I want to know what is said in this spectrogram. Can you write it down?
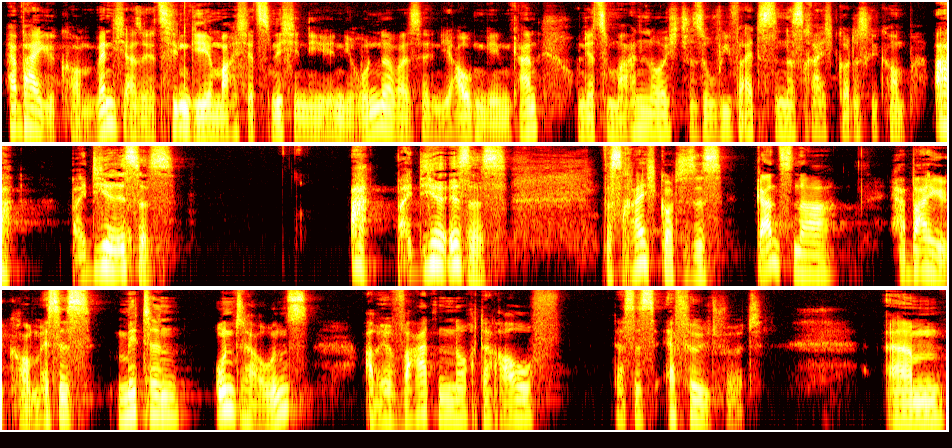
herbeigekommen. Wenn ich also jetzt hingehe, mache ich jetzt nicht in die, in die Runde, weil es in die Augen gehen kann, und jetzt mal anleuchte, so wie weit ist denn das Reich Gottes gekommen? Ah, bei dir ist es. Ah, bei dir ist es. Das Reich Gottes ist ganz nah herbeigekommen. Es ist mitten unter uns, aber wir warten noch darauf, dass es erfüllt wird. Ähm,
